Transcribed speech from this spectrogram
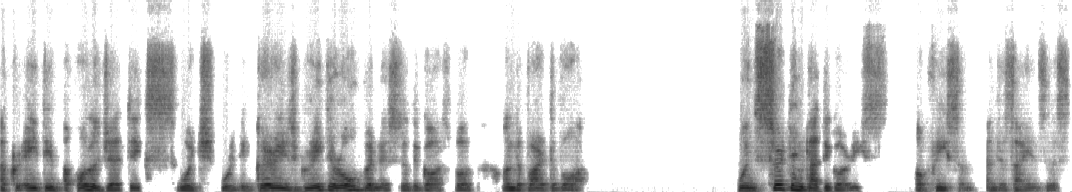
a creative apologetics, which would encourage greater openness to the gospel on the part of all. When certain categories of reason and the sciences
